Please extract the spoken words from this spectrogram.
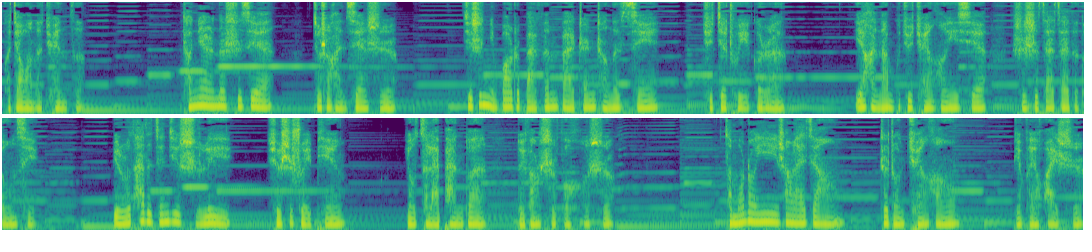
和交往的圈子。成年人的世界就是很现实，即使你抱着百分百真诚的心去接触一个人，也很难不去权衡一些实实在在的东西，比如他的经济实力、学识水平，由此来判断对方是否合适。从某种意义上来讲，这种权衡。并非坏事，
